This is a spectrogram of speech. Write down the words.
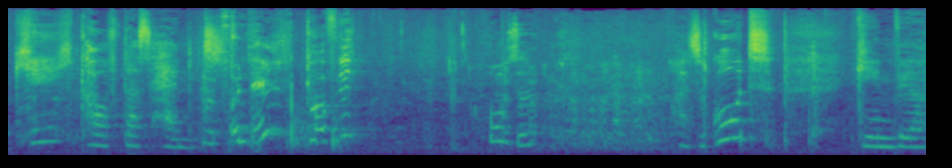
Okay, ich kaufe das Hemd. Und ich kaufe die Hose. Also gut, gehen wir.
